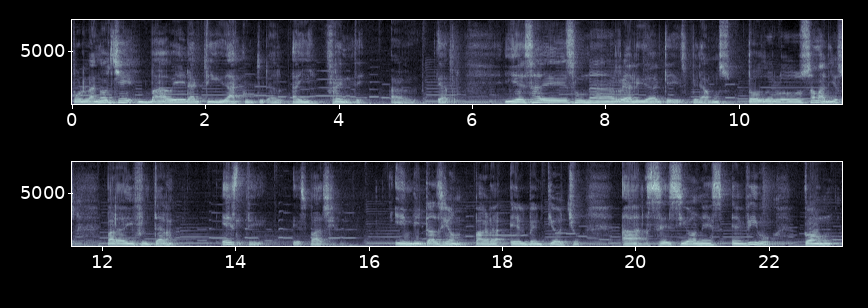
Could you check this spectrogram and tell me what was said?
Por la noche va a haber actividad cultural ahí frente al teatro. Y esa es una realidad que esperamos todos los amarios para disfrutar este espacio. Invitación para el 28 a sesiones en vivo con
